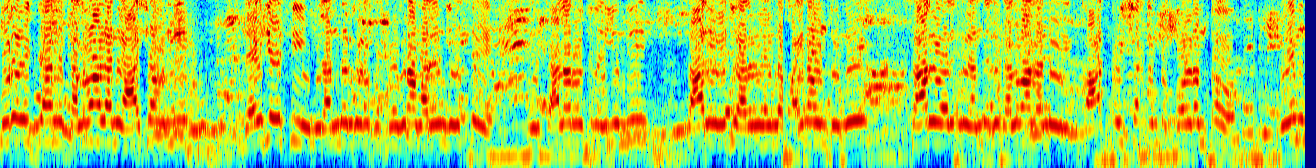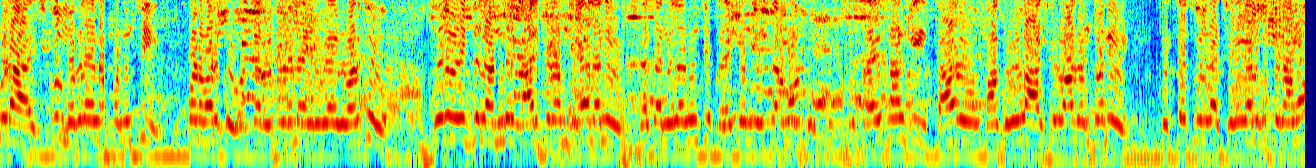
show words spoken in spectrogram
పూర్వ విద్యాలను కలవాలని ఆశ ఉంది. దయచేసి మీరందరూ కూడా ఒక ప్రోగ్రామ్ అరేంజ్ చేస్తే నేను చాలా రోజులు అయ్యింది. సార్ ఏజ్ అరవై ఏళ్ళ పైన ఉంటుంది. సారు వారి అందరినీ కలవాలని ఆత్మవిశ్వాసంతో కోరడంతో మేము కూడా స్కూల్ మొదలైనప్పటి నుంచి ఇప్పటి వరకు అంటే రెండు వేల ఇరవై ఐదు వరకు పూర్వ విద్యులందరూ కార్యక్రమం చేయాలని గత నెల నుంచి ప్రయత్నం చేశాము. ఈ ప్రయత్నానికి సారు మా గురువుల ఆశీర్వాదంతో సక్సెస్ఫుల్గా చేయగలుగుతున్నాము.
